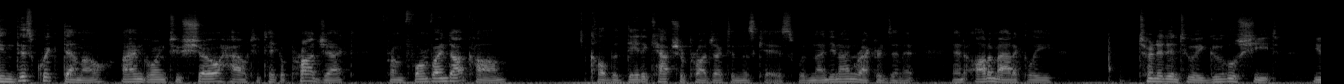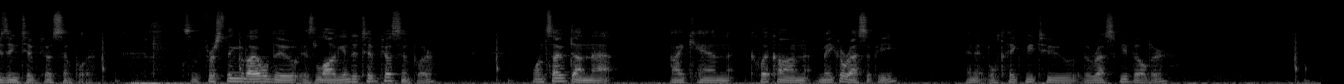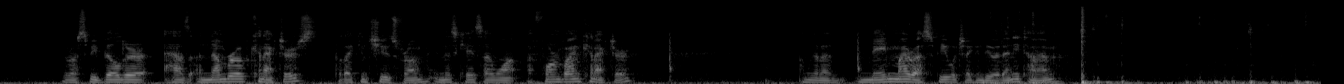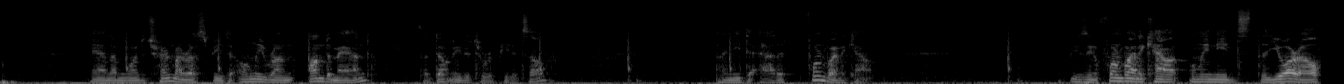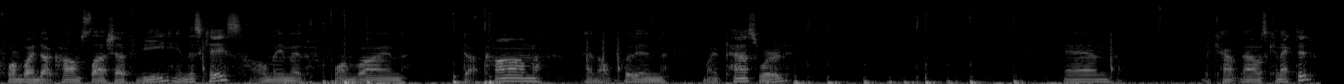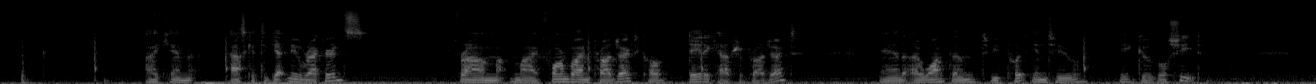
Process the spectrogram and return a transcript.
In this quick demo, I'm going to show how to take a project from formvine.com called the data capture project in this case with 99 records in it and automatically turn it into a Google Sheet using Tibco Simplr. So the first thing that I will do is log into Tibco Simplr. Once I've done that, I can click on make a recipe and it will take me to the recipe builder. The recipe builder has a number of connectors that I can choose from. In this case, I want a Formvine connector. I'm going to name my recipe, which I can do at any time. And I'm going to turn my recipe to only run on demand, so I don't need it to repeat itself. I need to add a Formvine account. Using a Formvine account only needs the URL formvine.com slash fv. In this case, I'll name it formvine.com and I'll put in my password and the account now is connected. I can ask it to get new records from my Formvine project called Data Capture Project and I want them to be put into a Google Sheet.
